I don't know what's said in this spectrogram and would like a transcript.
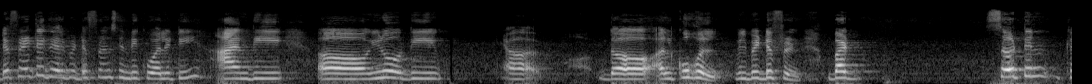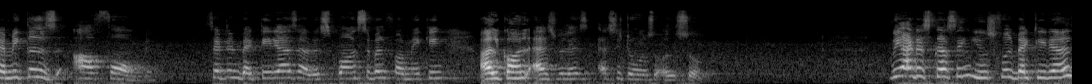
definitely there will be difference in the quality and the, uh, you know, the, uh, the alcohol will be different. But certain chemicals are formed certain bacteria are responsible for making alcohol as well as acetones also. We are discussing useful bacteria.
